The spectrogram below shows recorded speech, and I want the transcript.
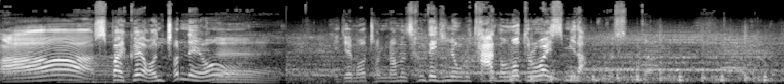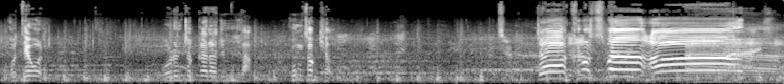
아 스파이크에 얹혔네요. 네, 이제 뭐 전남은 상대 진영으로 다 넘어 들어와 있습니다. 그렇습니다. 고태원 오른쪽 깔아줍니다. 공석현. 자, 자 크로스바 아 아,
